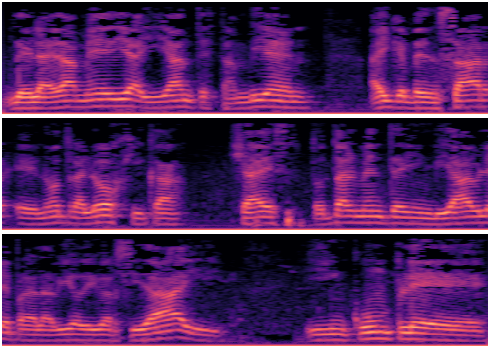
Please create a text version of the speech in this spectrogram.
de la Edad Media y antes también. Hay que pensar en otra lógica. Ya es totalmente inviable para la biodiversidad y, incumple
